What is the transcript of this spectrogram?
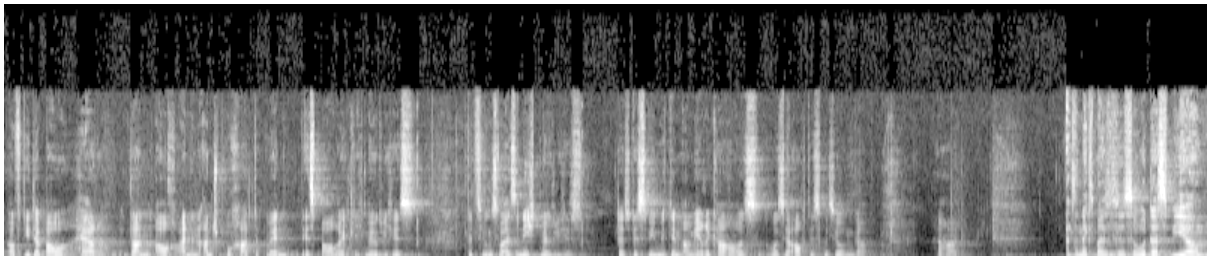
auf die der Bauherr dann auch einen Anspruch hat, wenn es baurechtlich möglich ist, beziehungsweise nicht möglich ist. Das ist wie mit dem Amerika-Haus, wo es ja auch Diskussionen gab. Herr Haag. Also zunächst mal ist es so, dass wir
